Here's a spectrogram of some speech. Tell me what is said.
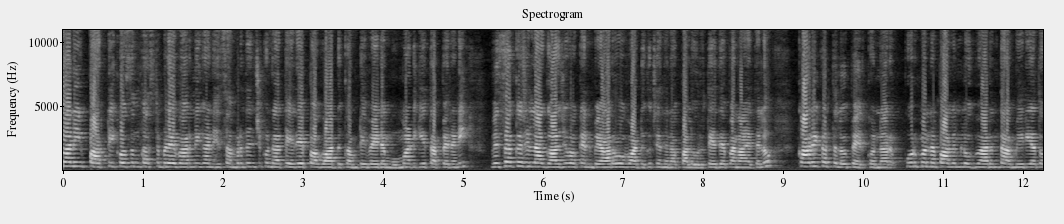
గాని పార్టీ కోసం కష్టపడే వారిని గాని సంప్రదించకుండా తెదేపా వార్డు కమిటీ వేయడం ముమ్మాటికి తప్పేనని విశాఖ జిల్లా గాజువాక ఎనభై ఆరవ వార్డుకు చెందిన పలువురు తెదేపా నాయకులు కార్యకర్తలు పేర్కొన్నారు. కూర్మన్నపాలెంలో వారంతా మీడియాతో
